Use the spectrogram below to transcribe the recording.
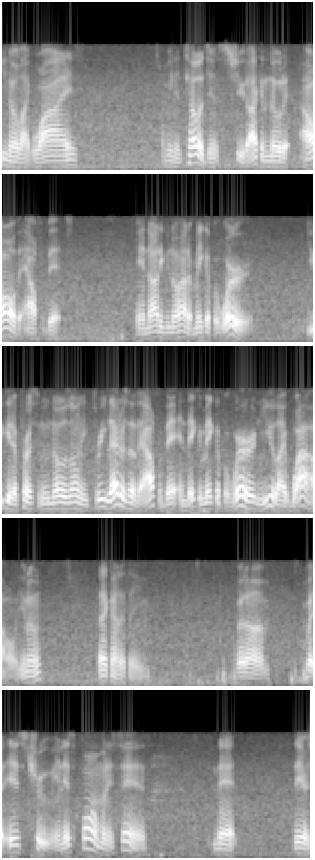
You know, like wise. I mean, intelligence, shoot, I can know the, all the alphabets and not even know how to make up a word. You get a person who knows only three letters of the alphabet and they can make up a word and you're like, wow, you know, that kind of thing. But um, but it's true in this poem when it says that they're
